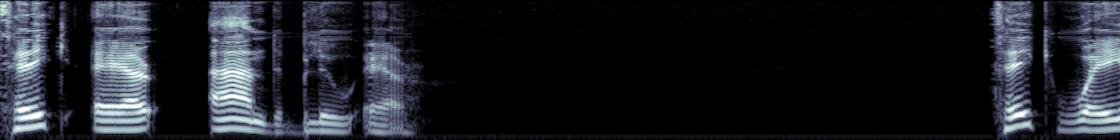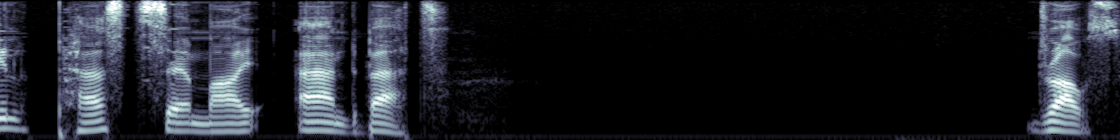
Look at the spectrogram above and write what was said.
Take air and blue air. Take whale past semi and bat. Drowse.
